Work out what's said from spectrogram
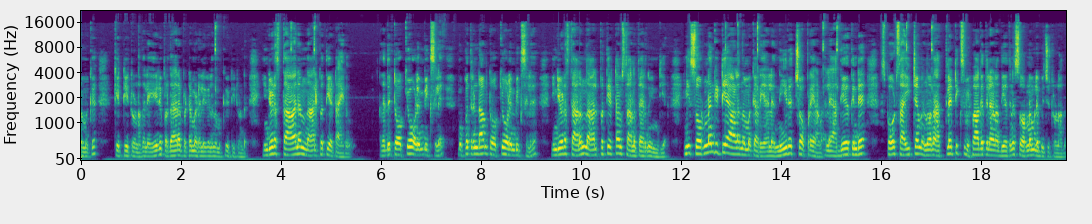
നമുക്ക് കിട്ടിയിട്ടുള്ളത് അല്ലെ? ഏഴ് പ്രധാനപ്പെട്ട മെഡലുകൾ നമുക്ക് കിട്ടിയിട്ടുണ്ട്. ഇന്ത്യയുടെ സ്ഥാനം നാൽപ്പത്തി എട്ടായിരുന്നു അതായത് ടോക്കിയോ ഒളിമ്പിക്സിൽ മുപ്പത്തിരണ്ടാം ടോക്കിയോ ഒളിമ്പിക്സിൽ ഇന്ത്യയുടെ സ്ഥാനം നാൽപ്പത്തി എട്ടാം സ്ഥാനത്തായിരുന്നു ഇന്ത്യ. ഇനി സ്വർണം കിട്ടിയ ആളെ നമുക്കറിയാം അല്ലെ? നീരജ് ചോപ്രയാണ് അല്ലെ? അദ്ദേഹത്തിന്റെ സ്പോർട്സ് ഐറ്റം എന്ന് പറഞ്ഞാൽ അത്ലറ്റിക്സ് വിഭാഗത്തിലാണ് അദ്ദേഹത്തിന് സ്വർണം ലഭിച്ചിട്ടുള്ളത്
